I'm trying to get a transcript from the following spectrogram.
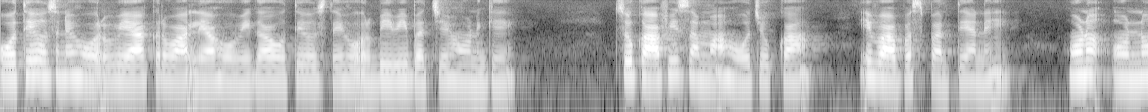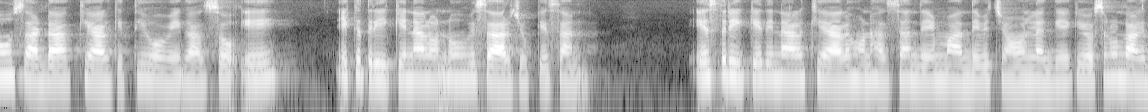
ਉਥੇ ਉਸਨੇ ਹੋਰ ਵਿਆਹ ਕਰਵਾ ਲਿਆ ਹੋਵੇਗਾ, ਉਥੇ ਉਸਦੇ ਹੋਰ ਬੀਵੀ ਬੱਚੇ ਹੋਣਗੇ। ਸੋ ਕਾਫੀ ਸਮਾਂ ਹੋ ਚੁੱਕਾ, ਇਹ ਵਾਪਸ ਪਰਤਿਆ ਨਹੀਂ। ਹੁਣ ਉਹਨੂੰ ਸਾਡਾ ਖਿਆਲ ਕਿੱਥੇ ਹੋਵੇਗਾ? ਸੋ ਇਹ ਇੱਕ ਤਰੀਕੇ ਨਾਲ ਉਹਨੂੰ ਵਿਸਾਰ ਚੁੱਕੇ ਸਨ। ਇਸ ਤਰੀਕੇ ਦੇ ਨਾਲ ਖਿਆਲ ਹੁਣ ਹਸਨ ਦੇ ਮਨ ਦੇ ਵਿੱਚ ਆਉਣ ਲੱਗੇ ਕਿ ਉਸ ਨੂੰ ਲੱਗ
